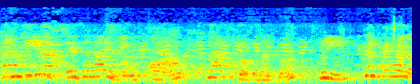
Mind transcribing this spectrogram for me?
Sandeep is arriving on platform number 3. চলো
